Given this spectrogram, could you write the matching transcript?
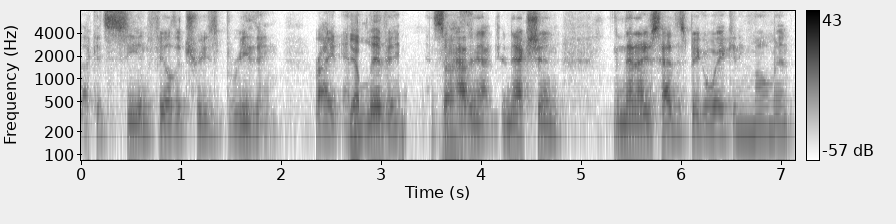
I could see and feel the trees breathing, right, and yep. living. And so yes. having that connection, and then I just had this big awakening moment.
